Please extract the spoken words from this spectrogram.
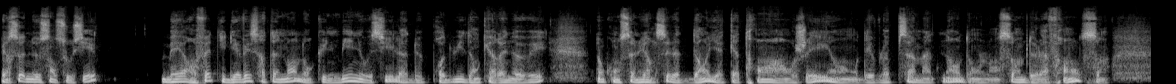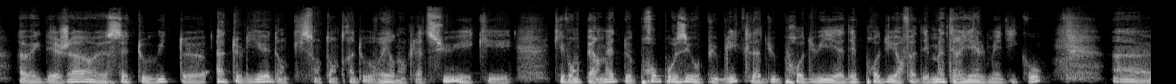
Personne ne s'en souciait. Mais en fait, il y avait certainement donc une mine aussi là de produits donc à rénover. Donc on s'est lancé là-dedans il y a quatre ans à Angers. On développe ça maintenant dans l'ensemble de la France avec déjà euh, sept ou huit euh, ateliers donc qui sont en train d'ouvrir donc là-dessus et qui qui vont permettre de proposer au public là du produit des produits enfin des matériels médicaux hein,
